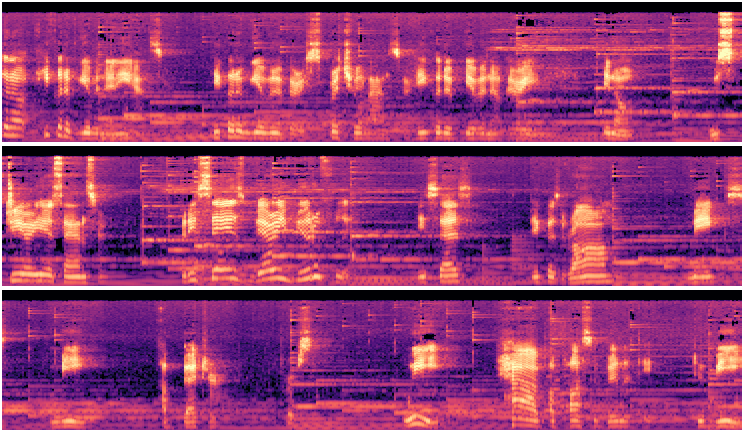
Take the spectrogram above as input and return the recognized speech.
gonna, he could have given any answer. He could have given a very spiritual answer. He could have given a very, you know, mysterious answer. But he says very beautifully, he says, because Ram makes me a better person. We have a possibility to be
